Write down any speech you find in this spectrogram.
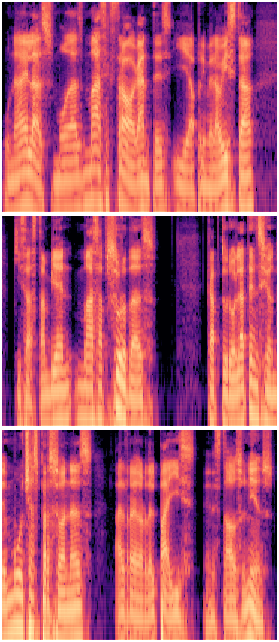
una de las modas más extravagantes y a primera vista quizás también más absurdas, capturó la atención de muchas personas alrededor del país, en Estados Unidos.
